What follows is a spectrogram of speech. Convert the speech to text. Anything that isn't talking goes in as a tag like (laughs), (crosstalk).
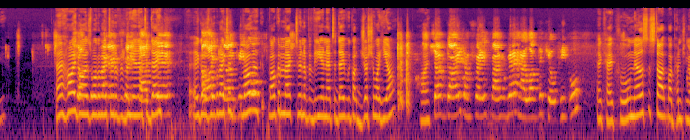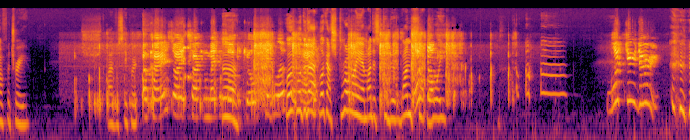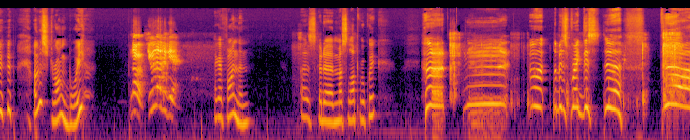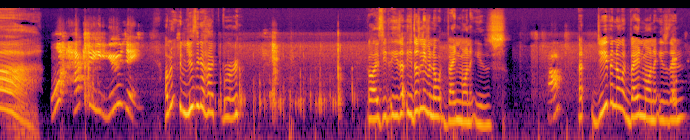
Uh, hi guys, welcome back to another video now today. Hey guys, welcome back to welcome, welcome back to another video now today. We got Joshua here. Hi. What's up, guys? I'm Freddy Fazbear, and I love to kill people. Okay, cool. Now let's just start by punching off a tree. I have a secret. Okay, so I, so I can make a sword to kill people. Look, look at that. Look how strong I am. I just did it one shot, boy. What'd you do? (laughs) I'm a strong boy. (laughs) No, do that again. Okay, fine then. I just gotta muscle up real quick. (laughs) Let me just break this. What hacks are you using? I'm not even using a hack, bro. Guys, he, he, he doesn't even know what vein miner is. Huh? Uh, do you even know what vein miner is then?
